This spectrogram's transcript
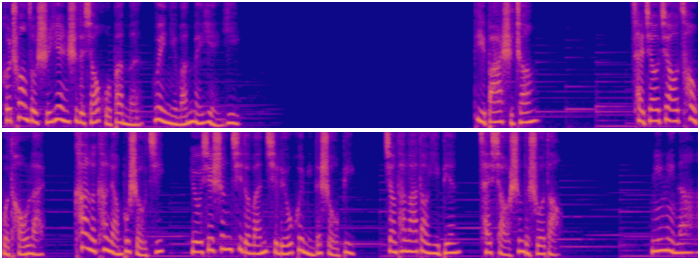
和创作实验室的小伙伴们为你完美演绎。第八十章，蔡娇娇凑过头来看了看两部手机，有些生气的挽起刘慧敏的手臂，将她拉到一边，才小声的说道。敏敏呢？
